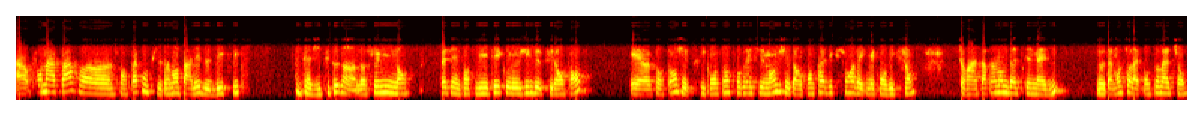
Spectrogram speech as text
Alors pour ma part, euh, je pense pas qu'on puisse vraiment parler de déclic. Il s'agit plutôt d'un d'un cheminement. En fait, j'ai une sensibilité écologique depuis l'enfance. Et euh, pourtant, j'ai pris conscience progressivement que j'étais en contradiction avec mes convictions sur un certain nombre d'aspects de ma vie, notamment sur la consommation.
